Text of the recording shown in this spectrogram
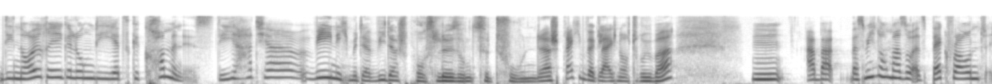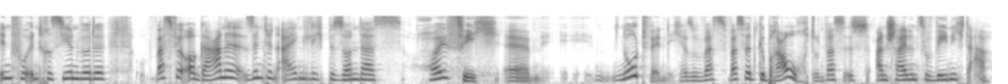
die Neuregelung, die jetzt gekommen ist, die hat ja wenig mit der Widerspruchslösung zu tun. Da sprechen wir gleich noch drüber. Hm, aber was mich noch mal so als Background-Info interessieren würde, was für Organe sind denn eigentlich besonders häufig äh, notwendig? Also was, was wird gebraucht und was ist anscheinend zu wenig da?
